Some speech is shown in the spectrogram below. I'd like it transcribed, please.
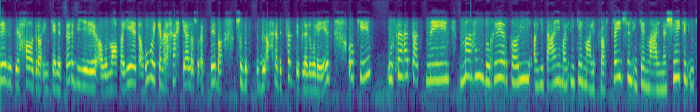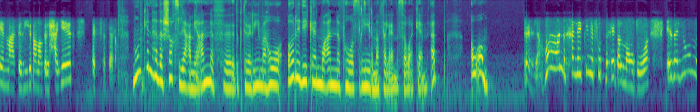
جاهزة حاضرة إن كانت تربية أو المعطيات أو هو كمان رح نحكي هلا شو أسبابها شو بالأحرى بتسبب للولاد okay وساعتها اثنين ما عنده غير طريقة يتعامل إن كان مع ال frustration إن كان مع المشاكل إن كان مع تغيير نمط الحياة etcetera ممكن هذا الشخص اللي عم يعنف دكتورة ريما هو already كان معنف هو صغير مثلا سواء كان أب أو أم؟ très bien هون خليتيني فوت بهذا الموضوع. إذا اليوم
